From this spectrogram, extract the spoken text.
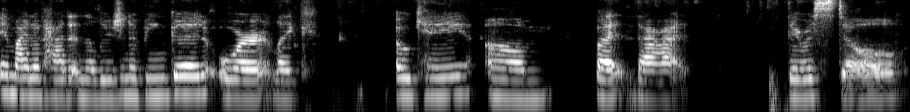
it might have had an illusion of being good or like okay, um, but that there was still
